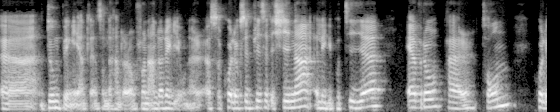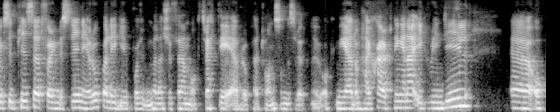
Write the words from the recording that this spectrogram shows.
eh, dumping egentligen som det handlar om från andra regioner. Alltså koldioxidpriset i Kina ligger på 10 euro per ton. Koldioxidpriset för industrin i Europa ligger på mellan 25 och 30 euro per ton som det ser ut nu och med de här skärpningarna i Green Deal eh, och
